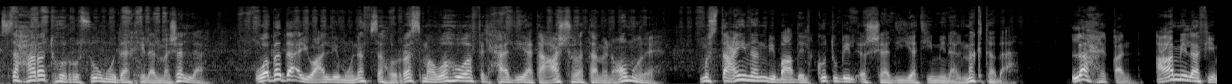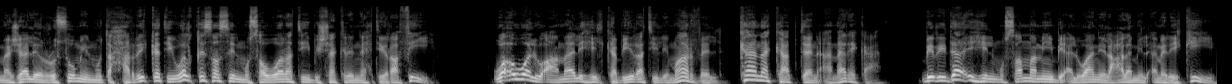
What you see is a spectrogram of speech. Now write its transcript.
سحرته الرسوم داخل المجلة وبدأ يعلم نفسه الرسم وهو في الحادية عشرة من عمره مستعينا ببعض الكتب الإرشادية من المكتبة. لاحقا عمل في مجال الرسوم المتحركة والقصص المصورة بشكل احترافي. وأول أعماله الكبيرة لمارفل كان كابتن أمريكا بردائه المصمم بألوان العلم الأمريكي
